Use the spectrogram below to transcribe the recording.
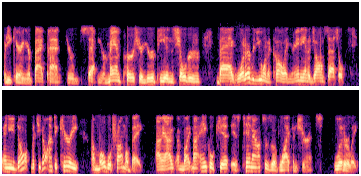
What do you carry in your backpack, your sat, your man purse, your European shoulder bag, whatever you want to call it, your Indiana Jones satchel. And you don't, but you don't have to carry a mobile trauma bay. I mean, I, I'm like my ankle kit is 10 ounces of life insurance, literally.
